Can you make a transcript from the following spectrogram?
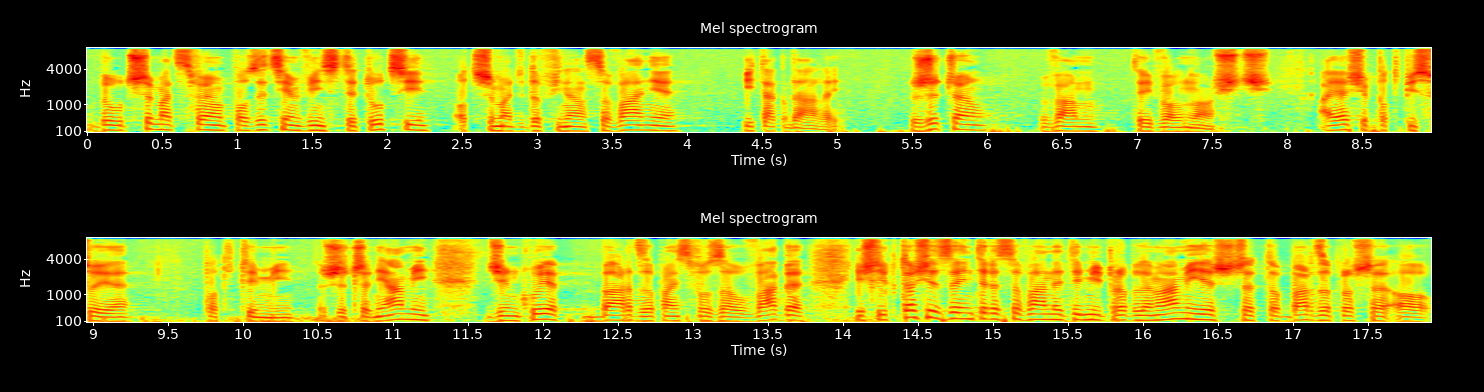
by utrzymać swoją pozycję w instytucji, otrzymać dofinansowanie i tak. Życzę Wam tej wolności. A ja się podpisuję pod tymi życzeniami. Dziękuję bardzo Państwu za uwagę. Jeśli ktoś jest zainteresowany tymi problemami jeszcze, to bardzo proszę o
